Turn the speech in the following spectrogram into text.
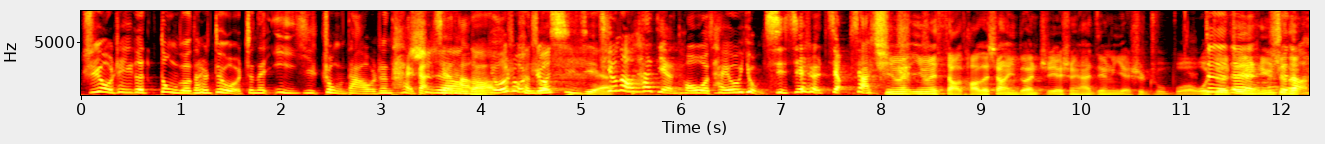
只有这一个动作，但是对我真的意义重大，我真的太感谢他了。的，有的时候很多只有细节。听到他点头，我才有勇气接着讲下去。因为因为小陶的上一段职业生涯经历也是主播，我觉得这件事情真的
